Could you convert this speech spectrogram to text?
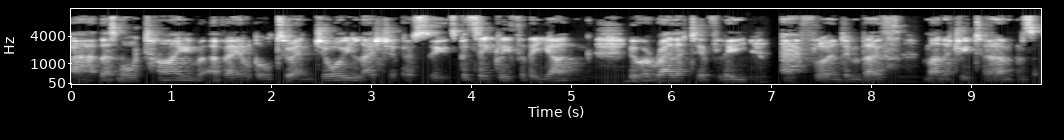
uh, there's more time available to enjoy leisure pursuits, particularly for the young who are relatively affluent in both monetary terms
